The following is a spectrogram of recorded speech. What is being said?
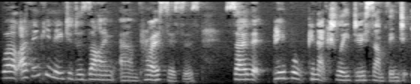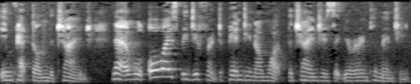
Well, I think you need to design um, processes so that people can actually do something to impact on the change. Now, it will always be different depending on what the change is that you're implementing.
